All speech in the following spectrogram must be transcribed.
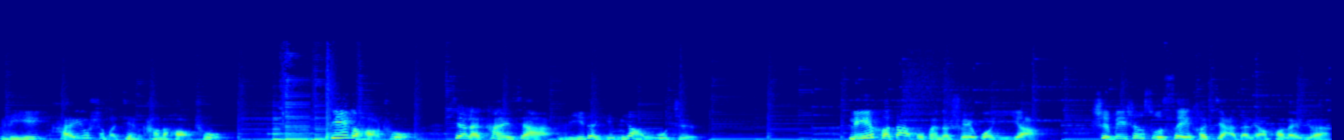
梨还有什么健康的好处。第一个好处，先来看一下梨的营养物质。梨和大部分的水果一样，是维生素 C 和钾的良好来源。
